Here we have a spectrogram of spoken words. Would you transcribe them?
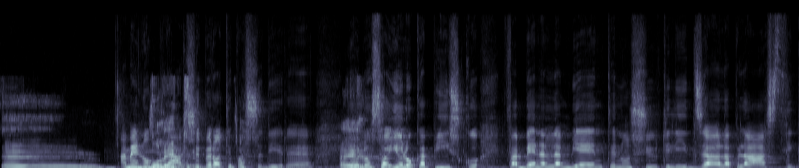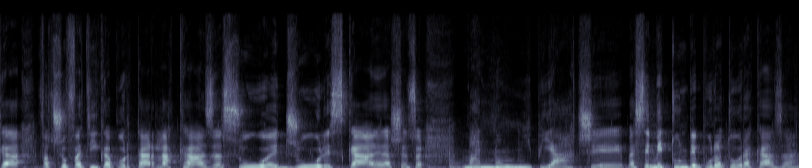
Eh, a me non volete... piace, però ti posso dire, eh. io lo so, io lo capisco, fa bene all'ambiente, non si utilizza la plastica, faccio fatica a portarla a casa su e giù le scale, l'ascensore, ma non mi piace. Ma se metto un depuratore a casa?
